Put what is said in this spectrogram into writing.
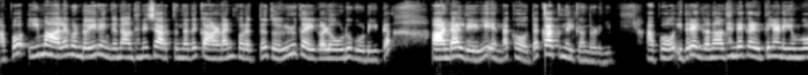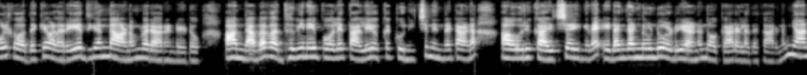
അപ്പോൾ ഈ മാല കൊണ്ടുപോയി രംഗനാഥനെ ചാർത്തുന്നത് കാണാൻ പുറത്ത് തൊഴിൽ കൈകളോട് കൂടിയിട്ട് ആണ്ടാൾ ദേവി എന്ന കോത കാത്തു നിൽക്കാൻ തുടങ്ങി. അപ്പോൾ ഇത് രംഗനാഥന്റെ കഴുത്തിൽ അണിയുമ്പോൾ കോതയ്ക്ക് വളരെയധികം നാണം വരാറുണ്ട് കേട്ടോ. ആ നവവധുവിനെ പോലെ തലയൊക്കെ കുനിച്ച് നിന്നിട്ടാണ് ആ ഒരു കാഴ്ച ഇങ്ങനെ ഇടം കണ്ടുകൊണ്ട് ഓടുകയാണ് നോക്കാറുള്ളത്. കാരണം ഞാൻ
